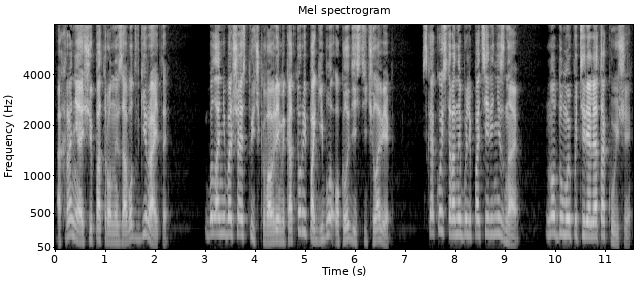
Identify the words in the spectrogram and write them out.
охраняющая патронный завод в Герайте. Была небольшая стычка, во время которой погибло около 10 человек. С какой стороны были потери, не знаю. Но, думаю, потеряли атакующие.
